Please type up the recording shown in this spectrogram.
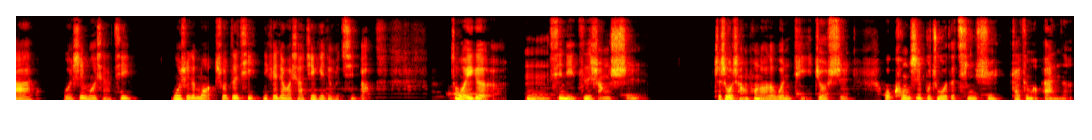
好啊，我是莫小七，墨水的墨，数字七，你可以叫我小七，可以叫我七宝。作为一个嗯心理咨商师，这是我常碰到的问题，就是我控制不住我的情绪，该怎么办呢？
